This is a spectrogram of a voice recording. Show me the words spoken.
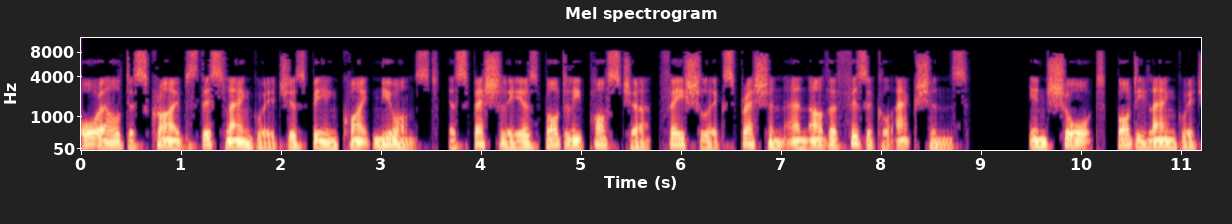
Auel describes this language as being quite nuanced, especially as bodily posture, facial expression and other physical actions, in short, body language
